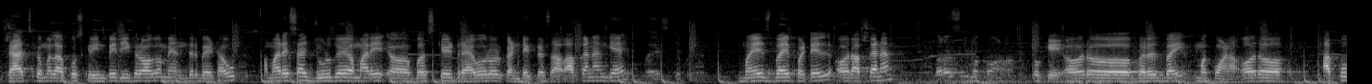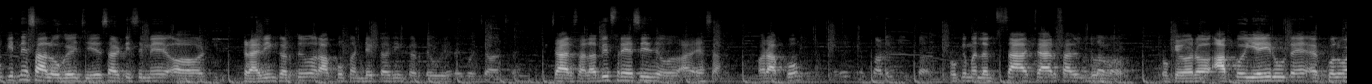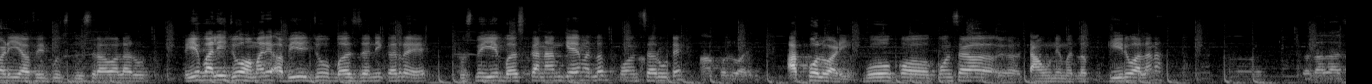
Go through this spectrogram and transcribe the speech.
राजकमल आपको स्क्रीन पे दिख रहा होगा मैं अंदर बैठा हूँ। हमारे साथ जुड़ गए हमारे बस के ड्राइवर और कंडक्टर साहब। आपका नाम क्या है? महेश भाई पटेल। और आपका नाम? भरत मकवाणा। ओके और भरत भाई मकवाणा। और आपको कितने साल हो गए जीएसआरटीसी में ड्राइविंग करते हुए और आपको कंडक्टरिंग करते हुए? चार साल। चार साल। अभी फ्रेश ही ऐसा। और आपको? साढ़े तीन साल ओके मतलब सा, चार साल दोनों। ओके और आपको यही रूट है एप्पलवाड़ी या फिर कुछ दूसरा वाला रूट तो ये वाली जो हमारे अभी जो बस जर्नी कर रहे हैं उसमें ये बस का नाम क्या है मतलब कौन सा रूट है? अक्कोलवाड़ी। अक्कोलवाड़ी। वो कौन सा टाउन है मतलब गिर वाला ना?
